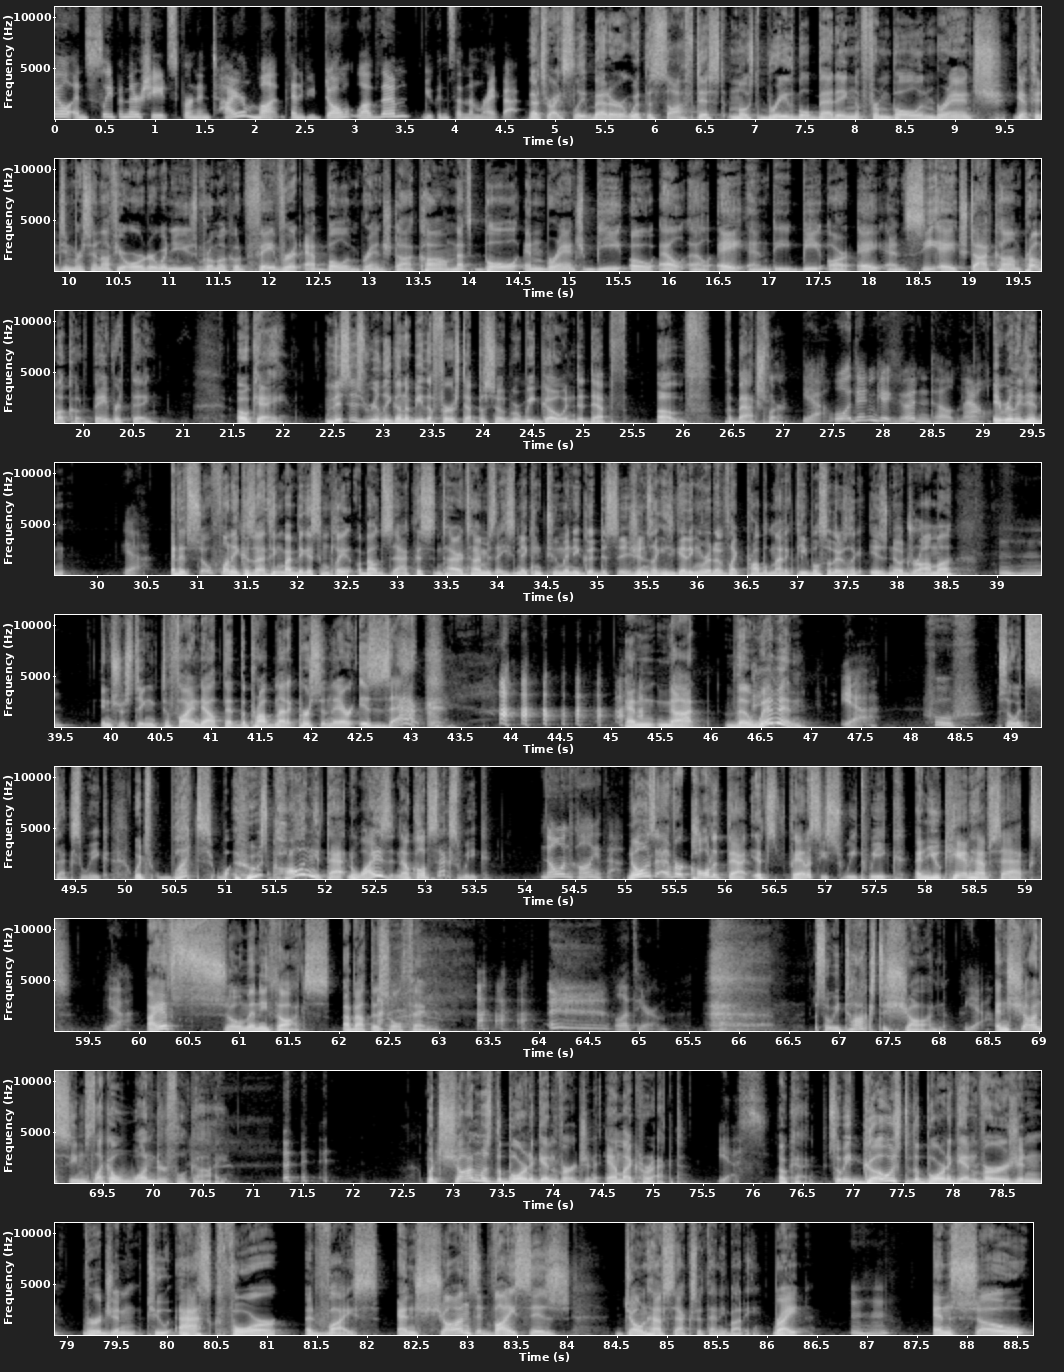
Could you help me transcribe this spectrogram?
and sleep in their sheets for an entire month. And if you don't love them, you can send them right back. That's right. Sleep better with the softest, most breathable bedding from Boll and Branch. Get 15% off your order when you use promo code favorite at bollandbranch.com. That's Boll and Branch, B O L L A N D B R A N C H.com. Promo code favorite thing. Okay. This is really going to be the first episode where we go into depth of The Bachelor. Yeah. Well, it didn't get good until now. It really didn't. Yeah. And it's so funny because I think my biggest complaint about Zach this entire time is that he's making too many good decisions. Like he's getting rid of like problematic people, so there's like is no drama. Mm-hmm. Interesting to find out that the problematic person there is Zach, and not the women. Yeah. Whew. So it's Sex Week. Which what? Wh- Who's calling it that, and why is it now called Sex Week? No one's calling it that. No one's ever called it that. It's Fantasy Suite Week, and you can have sex. Yeah. I have so many thoughts about this whole thing. Let's hear them. so he talks to Sean, Yeah. and Sean seems like a wonderful guy. but Sean was the born again virgin. Am I correct? Yes. Okay. So he goes to the born again virgin virgin to ask for advice. And Sean's advice is don't have sex with anybody, right? Mm-hmm. And so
